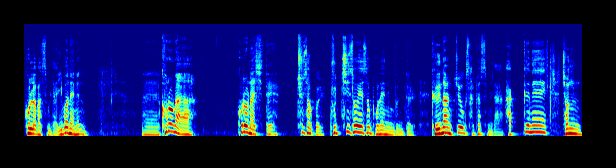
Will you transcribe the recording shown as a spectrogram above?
골라봤습니다. 이번에는 코로나 코로나 시대 추석을 구치소에서 보내는 분들 근황 쭉 살폈습니다. 박근혜 전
